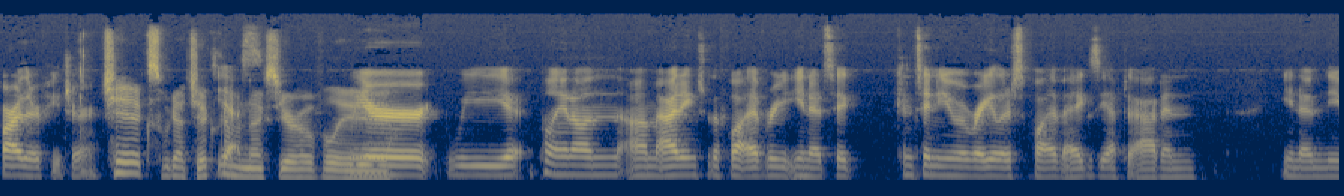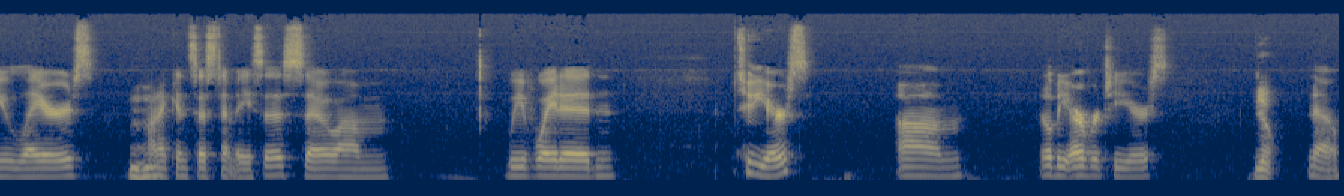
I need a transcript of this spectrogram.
farther future, chicks, we got chicks Yes. coming next year, hopefully. we're we plan on um, adding to the flock every you know to continue a regular supply of eggs. You have to add in you know new layers Mhm. on a consistent basis. So um, we've waited two years. Um, it'll be over two years. Yep. No.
